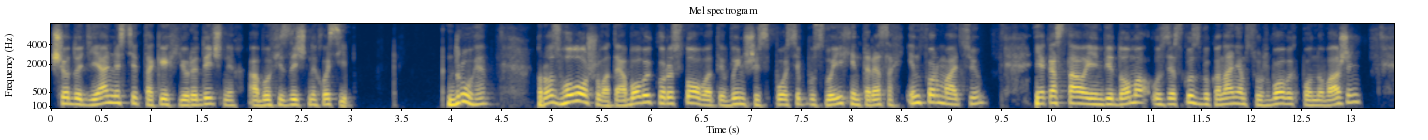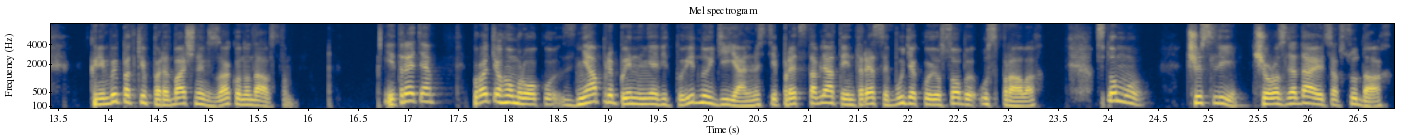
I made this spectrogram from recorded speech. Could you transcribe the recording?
щодо діяльності таких юридичних або фізичних осіб. Друге, розголошувати або використовувати в інший спосіб у своїх інтересах інформацію, яка стала їм відома у зв'язку з виконанням службових повноважень, крім випадків, передбачених законодавством. І третє, протягом року з дня припинення відповідної діяльності представляти інтереси будь-якої особи у справах, в тому числі, що розглядаються в судах,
